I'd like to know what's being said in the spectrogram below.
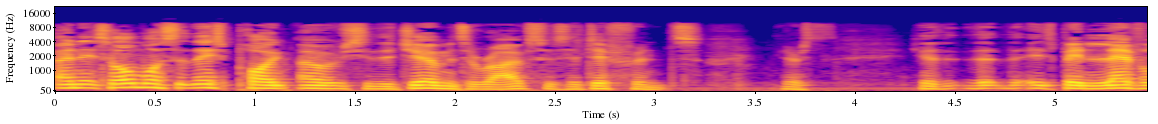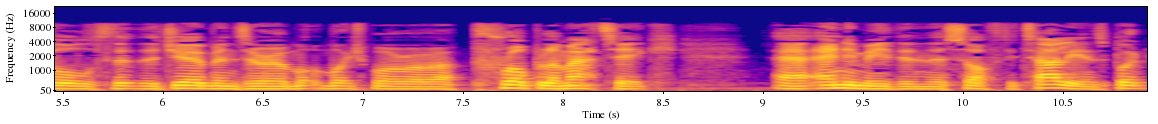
and it's almost at this point. Obviously, the Germans arrive, so it's a difference. You know, it's been levelled that the Germans are a much more a problematic uh, enemy than the soft Italians. But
